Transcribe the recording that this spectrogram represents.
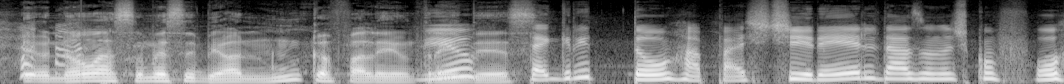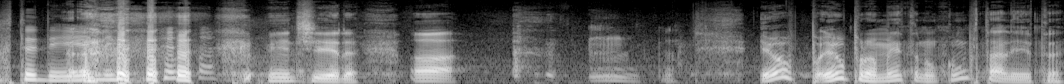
Eu não assumo esse B.O., nunca falei um trem Viu? desse. Até gritou, rapaz. Tirei ele da zona de conforto dele. Mentira. Ó. Eu, eu prometo, não compro taleta.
